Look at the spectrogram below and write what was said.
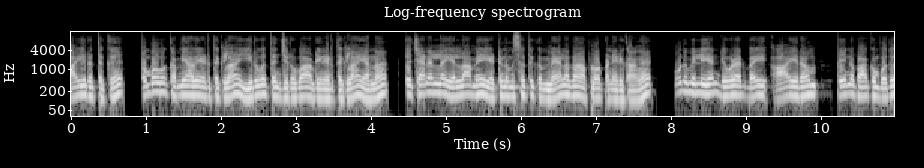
ஆயிரத்துக்கு ரொம்பவும் கம்மியாகவே எடுத்துக்கலாம். இருபத்தஞ்சு ரூபா அப்படின்னு எடுத்துக்கலாம். ஏன்னா இந்த சேனலில் எல்லாமே எட்டு நிமிஷத்துக்கு மேலே தான் அப்லோட் பண்ணியிருக்காங்க மூணு மில்லியன் டிவைடட் பை ஆயிரம் அப்படின்னு பார்க்கும்போது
